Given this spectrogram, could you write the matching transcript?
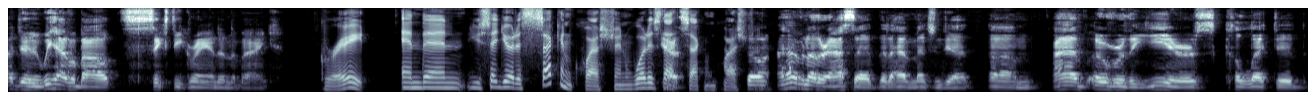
I do. We have about 60 grand in the bank. Great. And then you said you had a second question. What is that second question? So I have another asset that I haven't mentioned yet. Um, I have over the years collected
